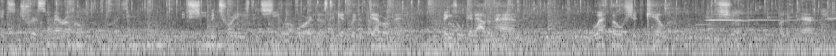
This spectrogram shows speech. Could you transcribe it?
It's Triss Merigold. If she betrays that Síle ordered us to get rid of Demavend, things will get out of hand. Letho should kill her. He should, but apparently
